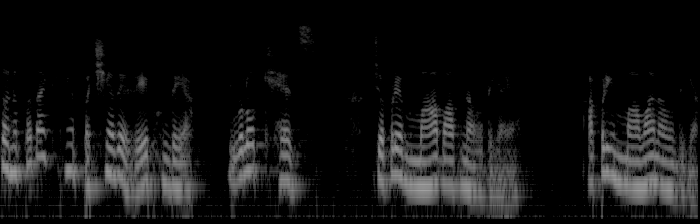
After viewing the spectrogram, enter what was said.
ਤੁਹਾਨੂੰ ਪਤਾ ਕਿੰਨੀਆਂ ਬੱਚੀਆਂ ਦੇ ਰੇਪ ਹੁੰਦੇ ਆ। Little kids ਜੋ ਆਪਣੇ ਮਾਂ-ਬਾਪ ਨਾਲ ਹੁੰਦੀਆਂ ਆ, ਆਪਣੀ ਮਾਵਾਂ ਨਾਲ ਹੁੰਦੀਆਂ,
